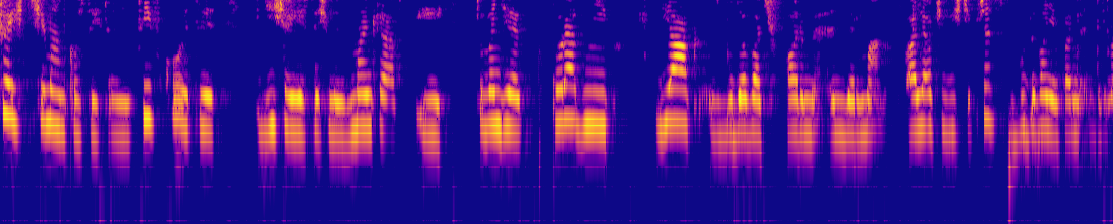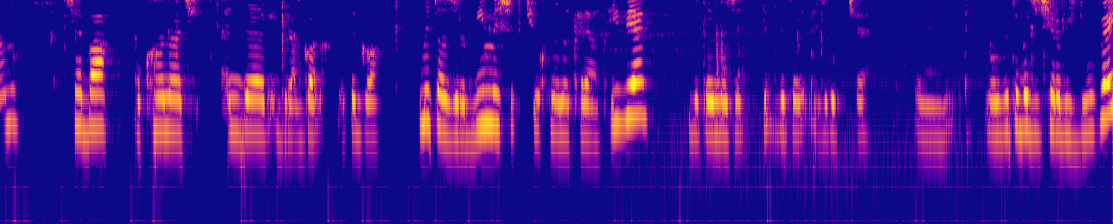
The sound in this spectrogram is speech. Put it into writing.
Cześć, siemanko, z tej strony Cliffkurty i dzisiaj jesteśmy w Minecraft i to będzie poradnik jak zbudować farmę Endermanów. Ale oczywiście przed zbudowaniem farmy Endermanów trzeba pokonać Ender Dragona. Dlatego my to zrobimy szybciuchno na kreatywie. Wy to może, wy to zróbcie, no wy to będziecie robić dłużej.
